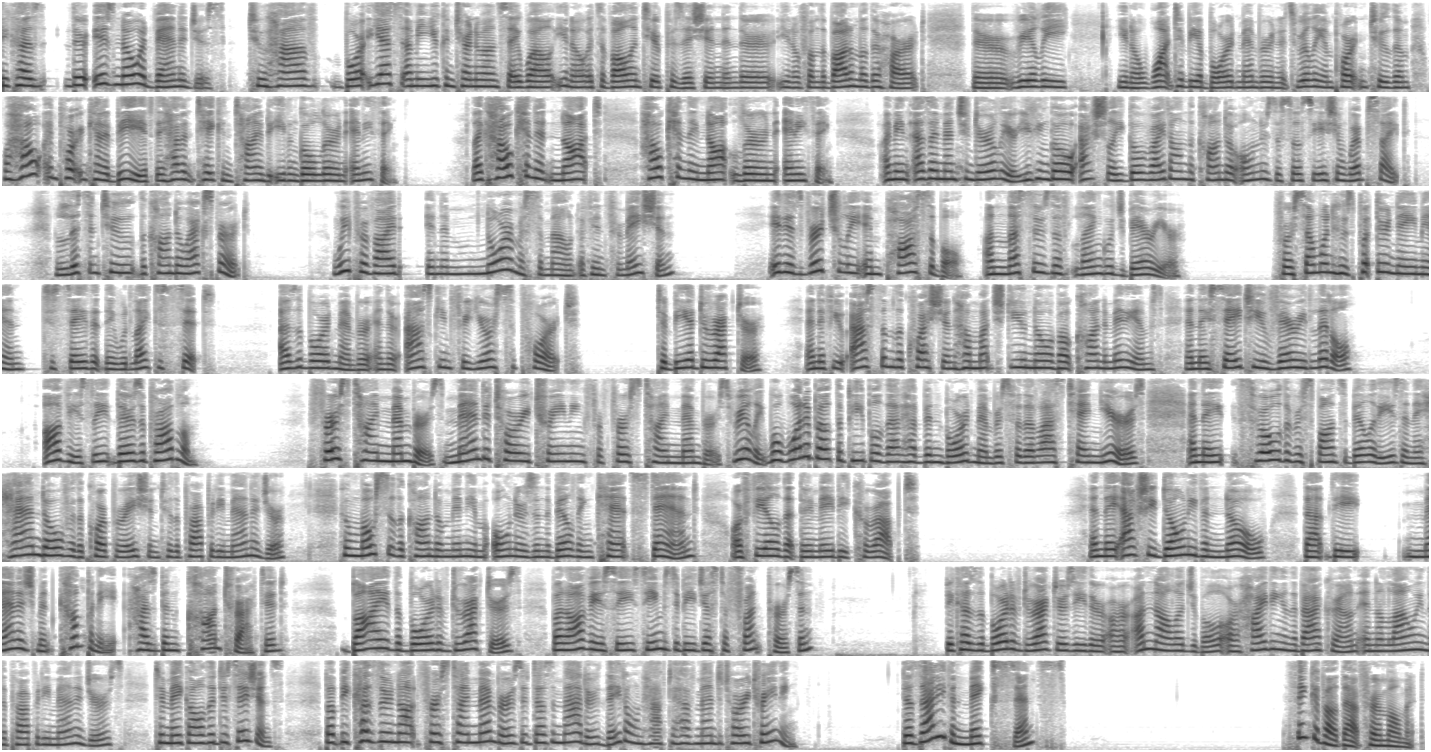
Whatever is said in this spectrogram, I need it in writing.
because there is no advantages to have board yes i mean you can turn around and say well you know it's a volunteer position and they're you know from the bottom of their heart they're really you know want to be a board member and it's really important to them. Well how important can it be if they haven't taken time to even go learn anything? Like how can it not how can they not learn anything? I mean, as I mentioned earlier, you can go actually go right on the Condo Owners Association website Listen to the condo expert. We provide an enormous amount of information. It is virtually impossible, unless there's a language barrier, for someone who's put their name in to say that they would like to sit as a board member and they're asking for your support to be a director, and if you ask them the question, How much do you know about condominiums? and they say to you very little, obviously there's a problem. First time members, mandatory training for first time members. Really? Well, what about the people that have been board members for the last 10 years and they throw the responsibilities and they hand over the corporation to the property manager, who most of the condominium owners in the building can't stand or feel that they may be corrupt? And they actually don't even know that the management company has been contracted by the board of directors, but obviously seems to be just a front person because the board of directors either are unknowledgeable or hiding in the background and allowing the property managers to make all the decisions. But because they're not first time members, it doesn't matter. They don't have to have mandatory training. Does that even make sense? Think about that for a moment.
